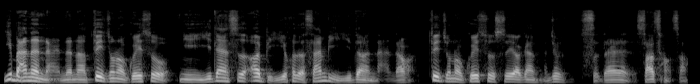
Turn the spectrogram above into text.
一般的男的呢，最终的归宿，你一旦是二比一或者三比一的男的，最终的归宿是要干什么？就死在沙场上，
